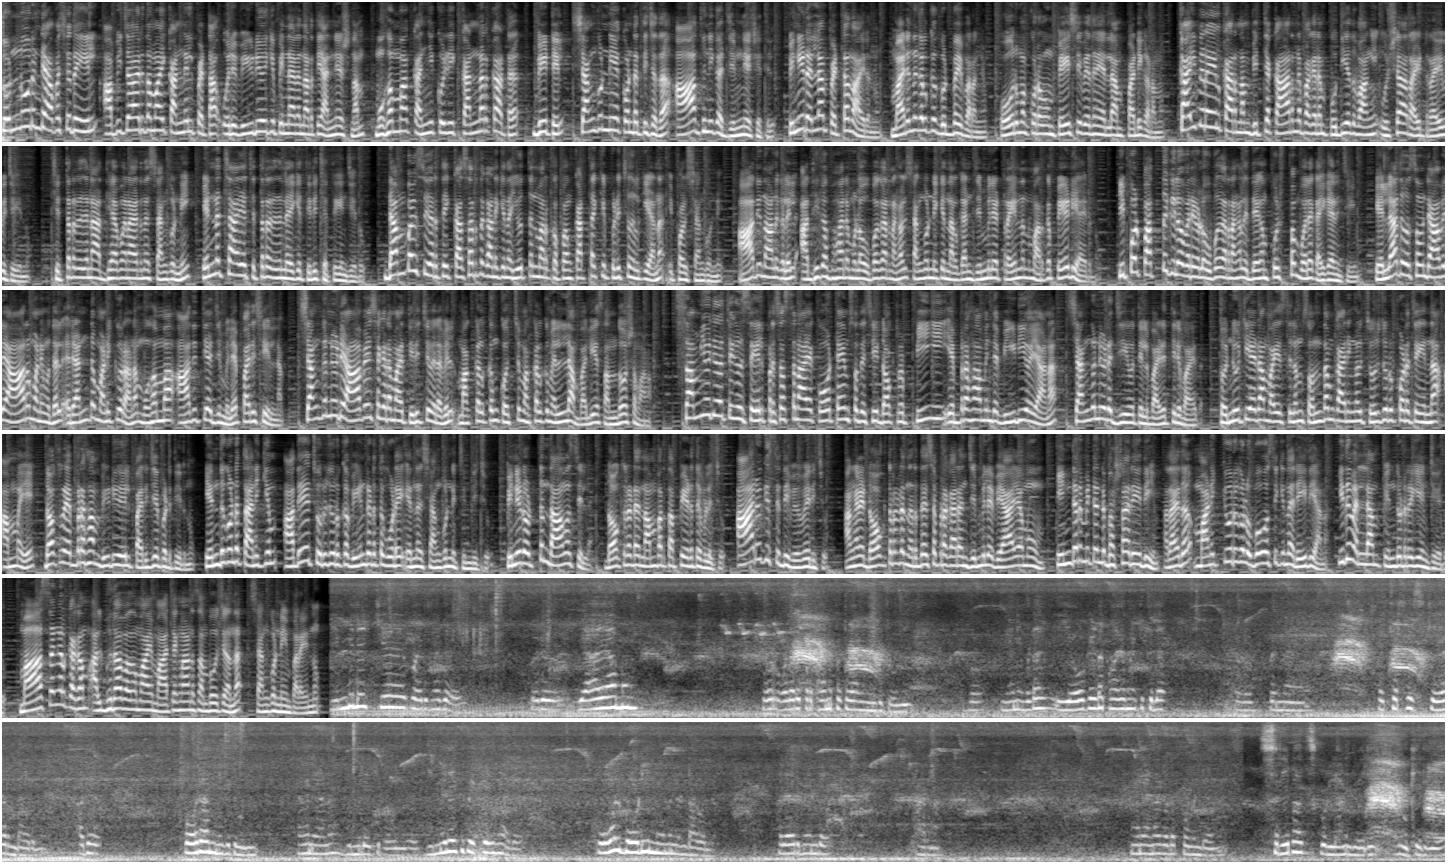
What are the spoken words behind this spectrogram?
തൊണ്ണൂറിന്റെ അവശതയിൽ അവിചാരിതമായി കണ്ണിൽപ്പെട്ട ഒരു വീഡിയോയ്ക്ക് പിന്നാലെ നടത്തിയ അന്വേഷണം മുഹമ്മ കഞ്ഞിക്കുഴി കണ്ണർക്കാട്ട് വീട്ടിൽ ശങ്കുണ്ണിയെ കൊണ്ടെത്തിച്ചത് ആധുനിക ജിംനേഷ്യത്തിൽ. പിന്നീട് എല്ലാം പെട്ടെന്നായിരുന്നു. മരുന്നുകൾക്ക് ഗുഡ് ബൈ പറഞ്ഞു. ഓർമ്മക്കുറവും പേശിവേദനയെല്ലാം പടികടന്നു. കൈവിറയിൽ കാരണം വിറ്റ കാറിന് പകരം പുതിയത് വാങ്ങി ഉഷാറായി ഡ്രൈവ് ചെയ്യുന്നു. ചിത്രരചന അധ്യാപകനായിരുന്ന ശങ്കുണ്ണി എണ്ണച്ചായ ചിത്രരചനയിലേക്ക് തിരിച്ചെത്തുകയും ചെയ്തു. ഡംബിൾസ് ഉയർത്തി കസർത്ത് കാണിക്കുന്ന യൂത്തന്മാർക്കൊപ്പം കട്ടയ്ക്ക് പിടിച്ചു നിൽക്കുകയാണ് ഇപ്പോൾ ശങ്കുണ്ണി. ആദ്യ നാളുകളിൽ അധിക ഭാരമുള്ള ഉപകരണങ്ങൾ ശങ്കുണ്ണിക്ക് നൽകാൻ ജിമ്മിലെ ട്രെയിനർമാർക്ക് പേടിയായിരുന്നു. ഇപ്പോൾ പത്ത് കിലോ വരെയുള്ള ഉപകരണങ്ങൾ ഇദ്ദേഹം പുഷ്പം പോലെ കൈകാര്യം ചെയ്യും. എല്ലാ ദിവസവും രാവിലെ ആറ് മണി മുതൽ രണ്ട് മണിക്കൂറാണ് മുഹമ്മ ആദിത്യ ജിമ്മിലെ പരിശീലനം. ശങ്കുണ്ണിയുടെ ആവേശകരമായ തിരിച്ചുവരവിൽ മക്കൾക്കും കൊച്ചുമക്കൾക്കും എല്ലാം വലിയ സന്തോഷമാണ്. സംയോജിത ചികിത്സയിൽ പ്രശസ്തനായ കോട്ടയം സ്വദേശി ഡോക്ടർ പി ഇ എബ്രഹാമിന്റെ വീഡിയോയാണ് ശങ്കുണ്ണിയുടെ ജീവിതത്തിൽ വഴിത്തിരിവായത്. തൊണ്ണൂറ്റിയേഴാം വയസ്സിലും സ്വന്തം കാര്യങ്ങൾ ചുറുചുറുക്കോടെ ചെയ്യുന്ന അമ്മയെ ഡോക്ടർ എബ്രഹാം വീഡിയോയിൽ പരിചയപ്പെടുത്തിയിരുന്നു. എന്തുകൊണ്ട് തനിക്കും അതേ ചുറുചുറുക്ക് വീണ്ടെടുത്തുകൂടെ എന്ന് ശങ്കുണ്ണി ചിന്തിച്ചു. പിന്നീട് ഒട്ടും താമസിച്ചില്ല. ഡോക്ടറുടെ നമ്പർ തപ്പിയെടുത്ത് വിളിച്ചു. ആരോഗ്യസ്ഥിതി വിവരിച്ചു. അങ്ങനെ ഡോക്ടറുടെ നിർദ്ദേശപ്രകാരം ജിമ്മിലെ വ്യായാമവും ഇന്റർമീഡിയന്റ് ഭക്ഷണ രീതിയും അതായത് മണിക്കൂറുകൾ ഉപവസിക്കുന്ന രീതിയാണ്. ഇതുമെല്ലാം പിന്തുടരുകയും ചെയ്തു. മാസങ്ങൾക്കകം അത്ഭുതാവഹമായ മാറ്റങ്ങളാണ് സംഭവിച്ചതെന്ന് ശങ്കുണ്ണിയും പറയുന്നു. ജിമ്മിലേക്ക് വരുന്നത് ഒരു വ്യായാമം വളരെ പ്രധാനപ്പെട്ടതാണെന്ന് എനിക്ക് തോന്നി. അപ്പോൾ ഞാനിവിടെ ഈ യോഗയുടെ ഭാഗമായിട്ട് ചില പിന്നെ എക്സർസൈസ് ചെയ്യാറുണ്ടായിരുന്നു. അത് പോരാന്ന് എനിക്ക് തോന്നി. അങ്ങനെയാണ് ജിമ്മിലേക്ക് പോകുന്നത്. ജിമ്മിലേക്ക് പോയി കഴിഞ്ഞാൽ ഹോൾ ബോഡി മൂവ്മെന്റ് ഉണ്ടാകുമല്ലോ. അതായിരുന്നു എന്റെ ധാരണ. അങ്ങനെയാണ് ഇവിടെ പോകേണ്ടത് ശ്രീപാദ് സ്കൂളിലാണ് ജോലി നോക്കിയിരുന്നത്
